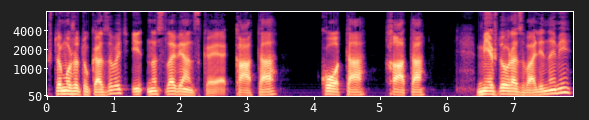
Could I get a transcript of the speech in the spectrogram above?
что может указывать и на славянское «ката», «кота», «хата». Между развалинами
